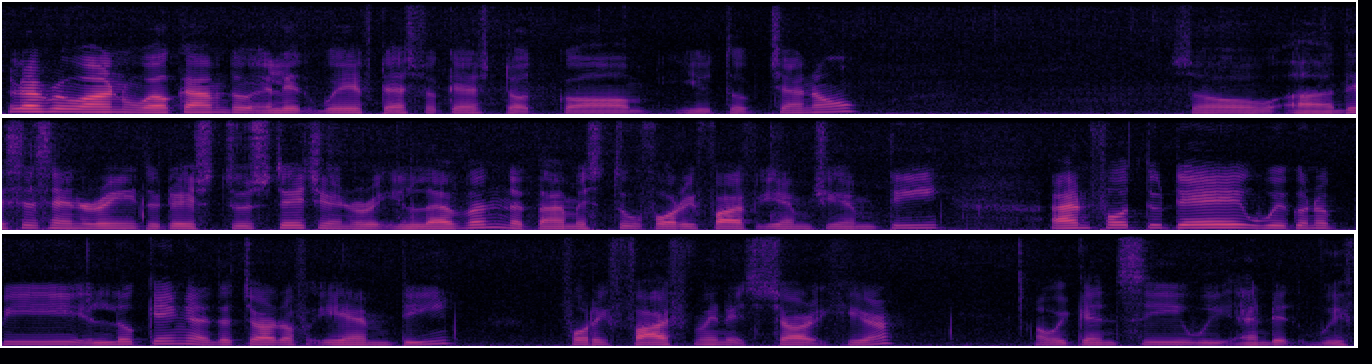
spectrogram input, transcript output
Hello everyone, welcome to ElliottWave-Forecast.com YouTube channel. So uh, this is Henry. Today is Tuesday, January 11. The time is 2:45 a.m. GMT, and for today we're gonna be looking at the chart of AMD, 45 minutes chart here. Uh, we can see we ended with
